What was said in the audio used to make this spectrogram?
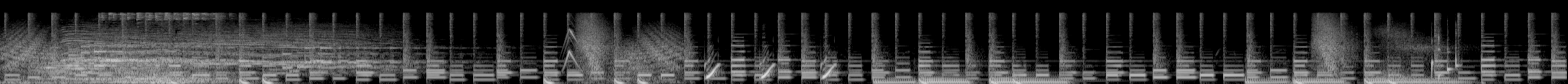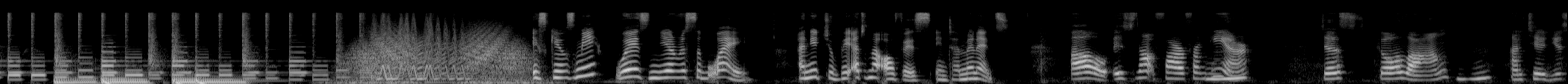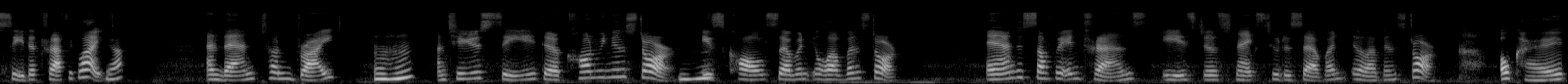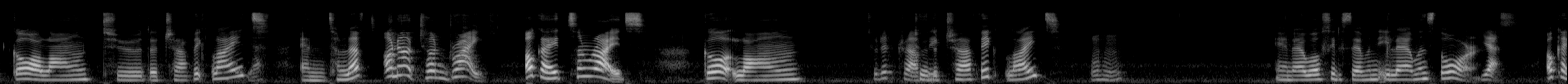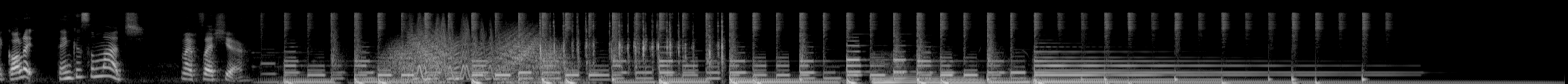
Excuse me, where is nearest subway? I need to be at my office in 10 minutes. Oh, it's not far from mm -hmm. here. Mm-hmm. Just go along Mm-hmm. until you see the traffic light. Yeah. And then turn right Mm-hmm. until you see the convenience store. Mhm. It's called 7-Eleven store. And the subway entrance is just next to the 7-Eleven store. Okay, go along to the traffic light Yeah. and turn left. Oh no, turn right Okay, turn right. Go along to the to traffic. the traffic light Mhm. And I will see the 7-Eleven store. Yes, Okay, got it. Thank you so much. my pleasure.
